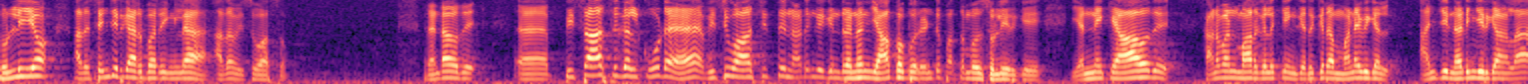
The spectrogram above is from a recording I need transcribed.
சொல்லியும் அதை செஞ்சுருக்காரு பாருங்களா? அதான் விசுவாசம். ரெண்டாவது பிசாசுகள் கூட விசுவாசித்து நடுங்குகின்றனன் யாக்கோபு ரெண்டு பத்தொன்பது சொல்லியிருக்கு. என்னைக்காவது கணவன்மார்களுக்கு இங்கே இருக்கிற மனைவிகள் அஞ்சு நடுங்கியிருக்காங்களா?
